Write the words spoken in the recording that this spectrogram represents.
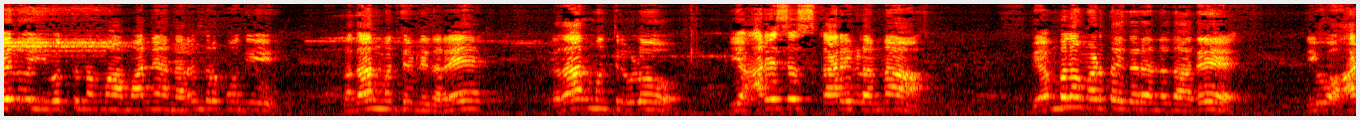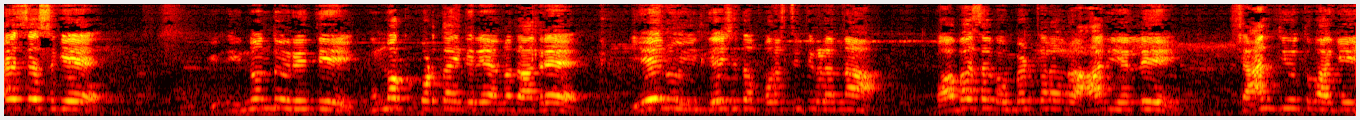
ಏನು ಇವತ್ತು ನಮ್ಮ ಮಾನ್ಯ ನರೇಂದ್ರ ಮೋದಿ ಪ್ರಧಾನಮಂತ್ರಿಗಳಿದ್ದಾರೆ, ಪ್ರಧಾನಮಂತ್ರಿಗಳು ಈ ಆರ್ ಎಸ್ ಎಸ್ ಕಾರ್ಯಗಳನ್ನ ಬೆಂಬಲ ಮಾಡ್ತಾ ಇದ್ದಾರೆ ಅನ್ನೋದಾದ್ರೆ ನೀವು ಆರ್ ಎಸ್ ಎಸ್ಗೆ ಇನ್ನೊಂದು ರೀತಿ ಕುಮ್ಮಕ್ಕು ಕೊಡ್ತಾ ಇದ್ದೀರಿ ಅನ್ನೋದಾದ್ರೆ ಏನು ಈ ದೇಶದ ಪರಿಸ್ಥಿತಿಗಳನ್ನ ಬಾಬಾ ಸಾಹೇಬ್ ಅಂಬೇಡ್ಕರ್ ಅವರ ಹಾದಿಯಲ್ಲಿ ಶಾಂತಿಯುತವಾಗಿ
